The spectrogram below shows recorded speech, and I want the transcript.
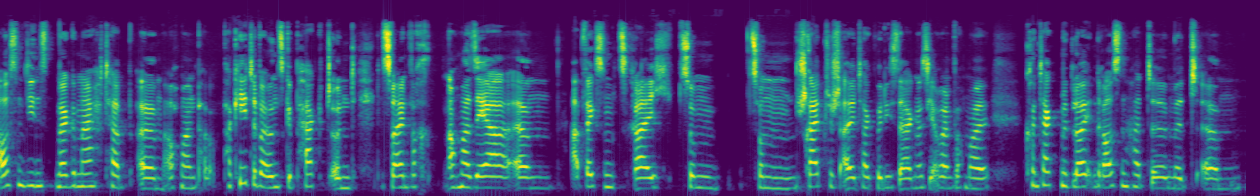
Außendienst mal gemacht, habe ähm, auch mal ein paar Pakete bei uns gepackt und das war einfach nochmal sehr ähm, abwechslungsreich zum, zum Schreibtischalltag, würde ich sagen, dass ich auch einfach mal Kontakt mit Leuten draußen hatte, mit ähm,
